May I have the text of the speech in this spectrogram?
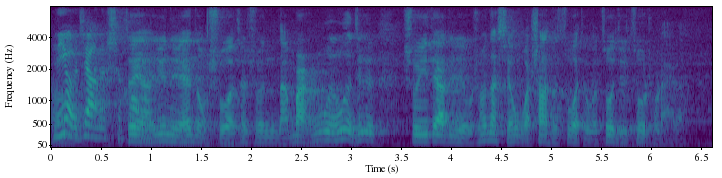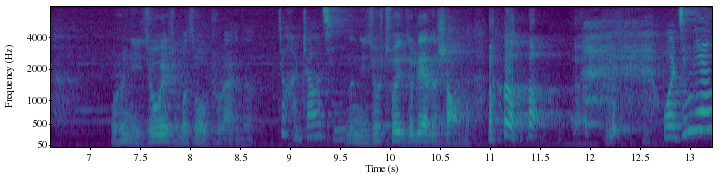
你有这样的时候吗？对呀、运动员总说，他说男伴儿，我我这个说一大堆，我说那行，我上去做去，我做就做出来了。我说你就为什么做不出来呢？就很着急。那你就所以就练得少嘛。我今天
